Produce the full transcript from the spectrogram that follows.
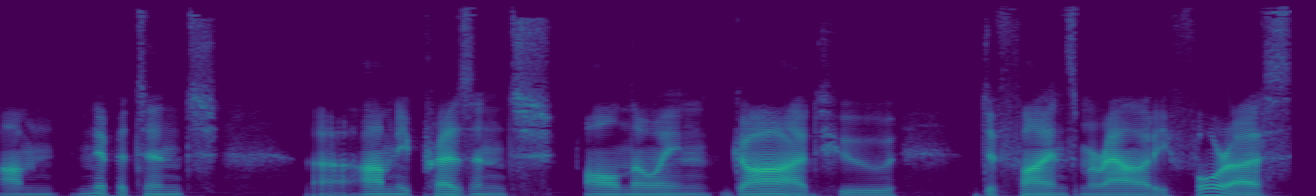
omnipotent, uh, omnipresent, all knowing God who defines morality for us,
